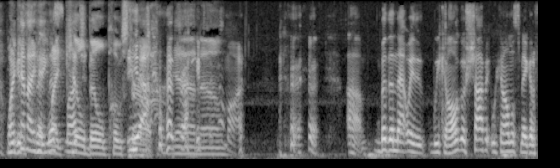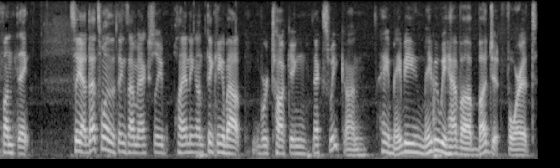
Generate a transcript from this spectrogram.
Why can't I hang my much. Kill Bill poster yeah, up? That's yeah, right. no. Come on. Um, but then that way we can all go shopping. We can almost make it a fun thing. So yeah, that's one of the things I'm actually planning on thinking about. We're talking next week on hey, maybe maybe we have a budget for it.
